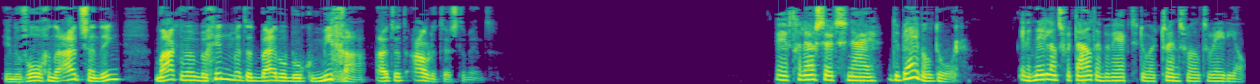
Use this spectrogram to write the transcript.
In de volgende uitzending maken we een begin met het Bijbelboek Micha uit het Oude Testament. U heeft geluisterd naar De Bijbel Door, in het Nederlands vertaald en bewerkt door Transworld Radio.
